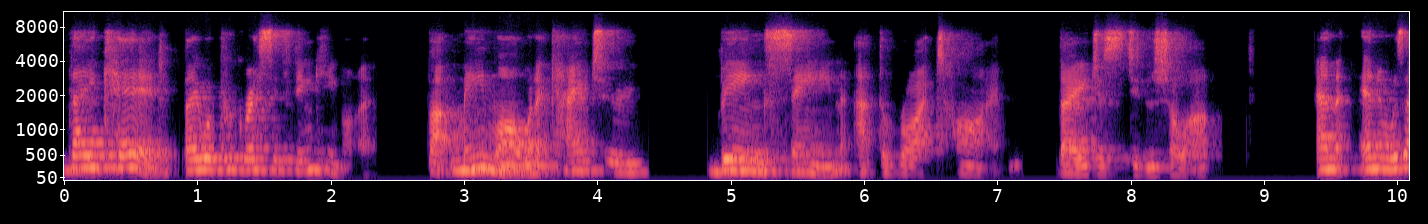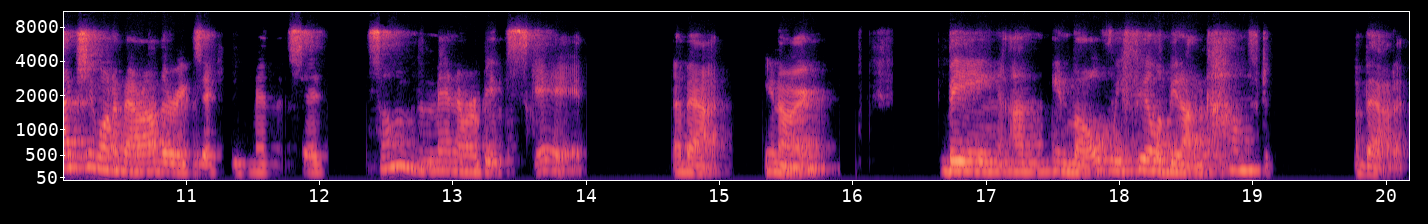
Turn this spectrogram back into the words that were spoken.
They cared, they were progressive thinking on it. But meanwhile, when it came to being seen at the right time, they just didn't show up. And, and it was actually one of our other executive men that said, some of the men are a bit scared about, you know, being um, involved, we feel a bit uncomfortable about it.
